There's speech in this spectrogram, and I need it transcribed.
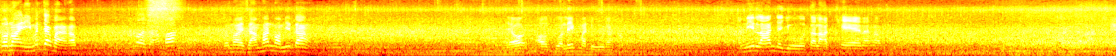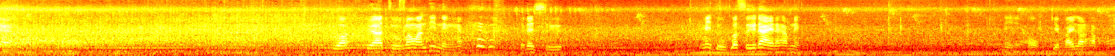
ตัวหน่อยนี่มันจักบาทครับตัวน้อยสามพันตัวหน่อยสามพันพร้อมติดตั้ง เดี๋ยวเอาตัวเล็กมาดูนะครับ อันนี้ร้านจะอยู่ตลาดแคนะครับตลาดแคตัวเผื่อถูกรางวัลที่หนึ่งนะ จะได้ซื้อ ไม่ถูกก็ซื้อได้นะครับนี่นี่โอ้เก็บไว้แล้วนะครับเอา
